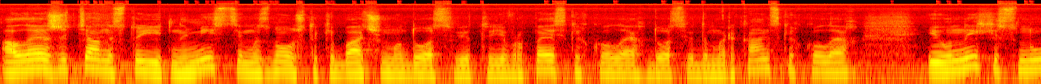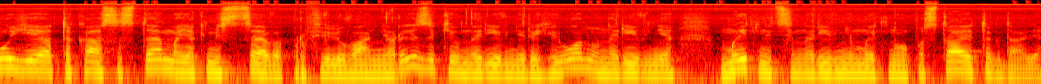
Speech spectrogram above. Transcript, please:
Але життя не стоїть на місці. Ми знову ж таки бачимо досвід європейських колег, досвід американських колег. І у них існує така система, як місцеве профілювання ризиків на рівні регіону, на рівні митниці, на рівні митного поста і так далі.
